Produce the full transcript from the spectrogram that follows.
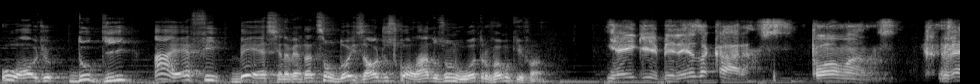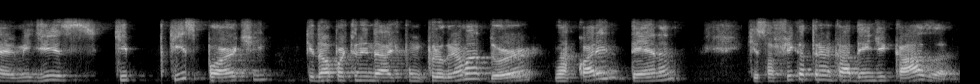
o áudio do Gui AFBS, na verdade são dois áudios colados um no outro, vamos que vamos. E aí Gui, beleza cara? Pô mano, velho, me diz que, que esporte que dá oportunidade para um programador na quarentena que só fica trancado dentro de casa,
